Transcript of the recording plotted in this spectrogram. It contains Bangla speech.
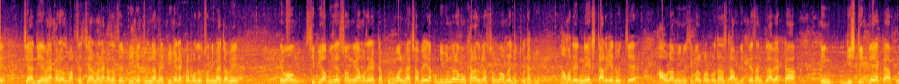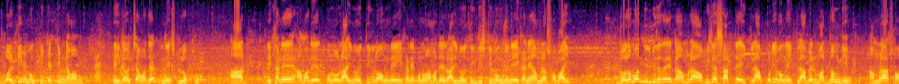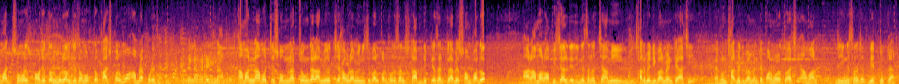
চেয়ার ডিএম একাদশ ভার্সেস চেয়ারম্যান একাদশের ক্রিকেট টুর্নামেন্ট ক্রিকেট একটা প্রদর্শনী ম্যাচ হবে। এবং সিপি অফিসের সঙ্গে আমাদের একটা ফুটবল ম্যাচ হবে। এরকম বিভিন্ন রকম খেলাধুলার সঙ্গেও আমরা যুক্ত থাকি। আমাদের নেক্সট টার্গেট হচ্ছে Howrah municipal corporation staff dictation club একটা ইন ডিস্ট্রিক্টে একটা ফুটবল টিম এবং ক্রিকেট টিম নামাবো। এইটা হচ্ছে আমাদের নেক্সট লক্ষ্য। আর এখানে আমাদের কোনো রাজনৈতিক রং নেই, এখানে কোনো আমাদের রাজনৈতিক দৃষ্টিভঙ্গি নেই। এখানে আমরা সবাই দলমত নির্বিশেষে এটা আমরা অফিসের স্বার্থে এই ক্লাব করি এবং এই ক্লাবের মাধ্যম দিয়ে আমরা সমাজ সমাজ সচেতনমূলক যে সমস্ত কাজকর্ম আমরা করে থাকি। আমার নাম হচ্ছে সোমনাথ চৌংদার আমি হচ্ছে Howrah municipal corporation staff dictation ক্লাবের সম্পাদক। আর আমার অফিসিয়াল ডেজিগনেশন হচ্ছে আমি সার্ভে ডিপার্টমেন্টে আছি এখন সার্ভে ডিপার্টমেন্টে কর্মরত আছি। আমার ডেজিগনেশন হচ্ছে গেট টু ক্লার্ক।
